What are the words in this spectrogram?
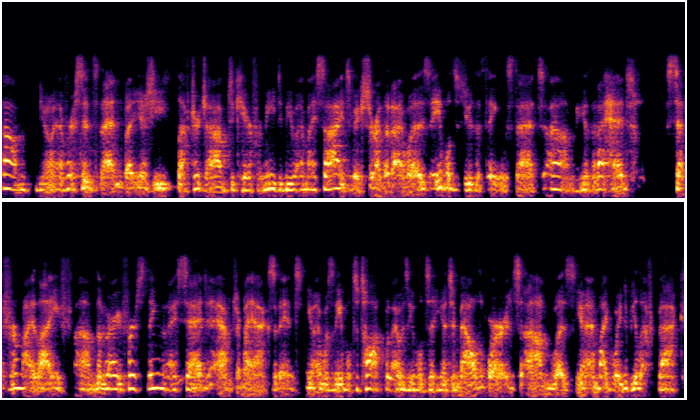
um, you know, ever since then. But yeah, she left her job to care for me, to be by my side, to make sure that I was able to do the things that um, you know that I had set for my life. Um, the very first thing that I said after my accident, you know, I wasn't able to talk, but I was able to, you know, to mouth words, um, was, you know, am I going to be left back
